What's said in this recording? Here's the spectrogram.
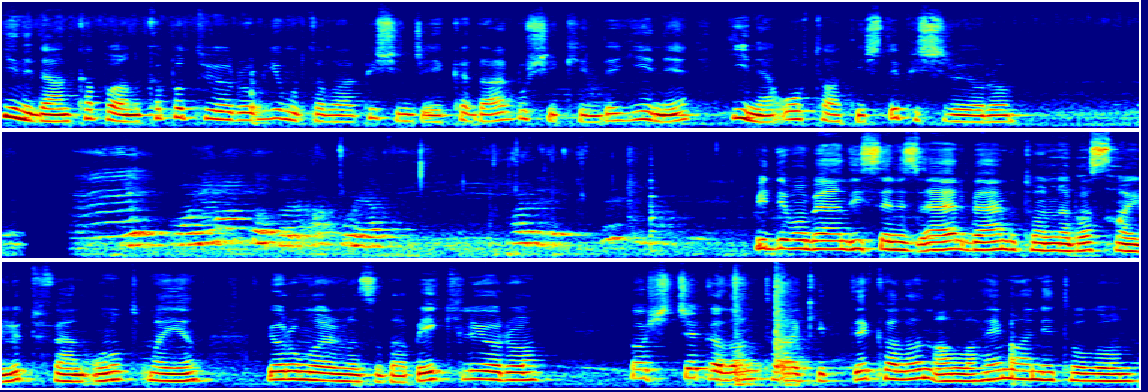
Yeniden kapağını kapatıyorum. Yumurtalar pişinceye kadar bu şekilde yine yine orta ateşte pişiriyorum. Videomu beğendiyseniz eğer beğen butonuna basmayı lütfen unutmayın. Yorumlarınızı da bekliyorum. Hoşçakalın, takipte kalın. Allah'a emanet olun.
